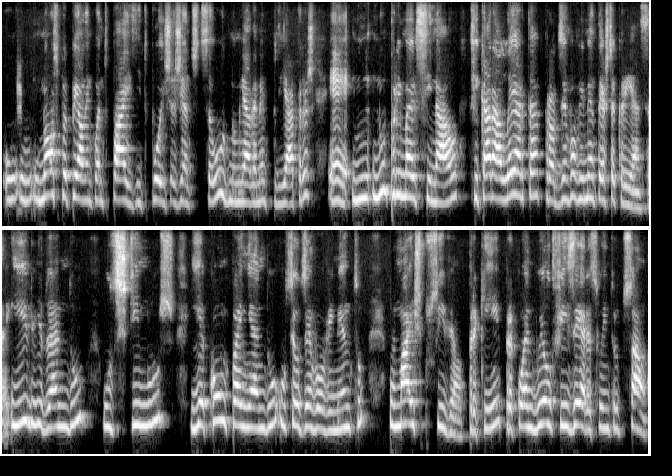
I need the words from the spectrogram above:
o, o, nosso papel enquanto pais e depois agentes de saúde, nomeadamente pediatras, é, no primeiro sinal, ficar alerta para o desenvolvimento desta criança e ir-lhe dando os estímulos e acompanhando o seu desenvolvimento o mais possível. Para quê? Para quando ele fizer a sua introdução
